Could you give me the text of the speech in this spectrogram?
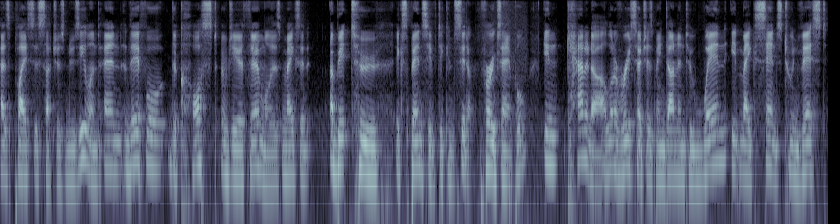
as places such as New Zealand, and therefore the cost of geothermal is makes it a bit too expensive to consider. For example, in Canada, a lot of research has been done into when it makes sense to invest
